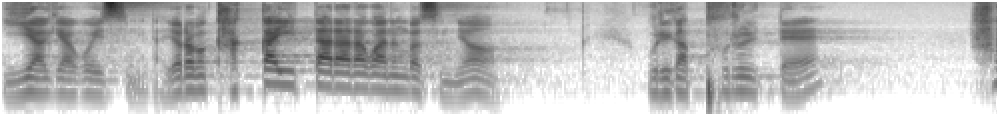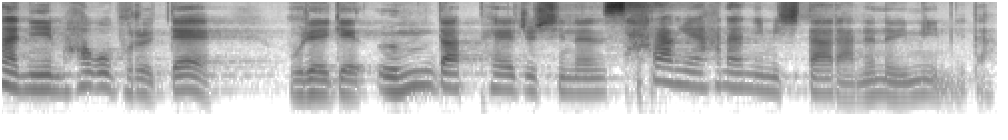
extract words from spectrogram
이야기하고 있습니다. 여러분 가까이 있다라고 하는 것은요. 우리가 부를 때 하나님 하고 부를 때 우리에게 응답해 주시는 사랑의 하나님이시다라는 의미입니다.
